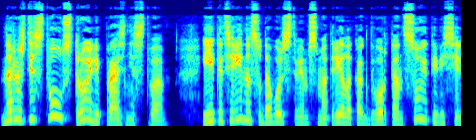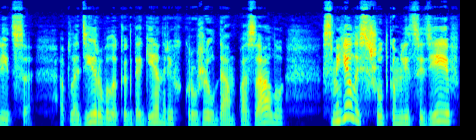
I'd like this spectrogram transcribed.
На Рождество устроили празднество, и Екатерина с удовольствием смотрела, как двор танцует и веселится, аплодировала, когда Генрих кружил дам по залу, смеялась шуткам лицедеев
